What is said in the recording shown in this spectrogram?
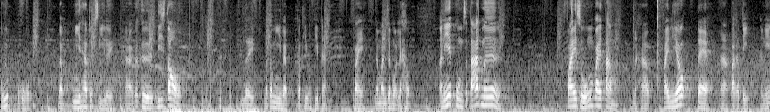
ปึ๊บโอ้โห แบบมีแทบทุกสีเลยนะฮะ ก็คือดิจิตอลเลย แล้วก็มีแบบกระพริบกระพริบนะ ไฟน้ำมันจะหมดแล้ว อันนี้ปุ่มสตาร์ทมือ ไฟสูงไฟต่ำ นะครับ ไฟเลี้ยวแต่ปกติ อันนี้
